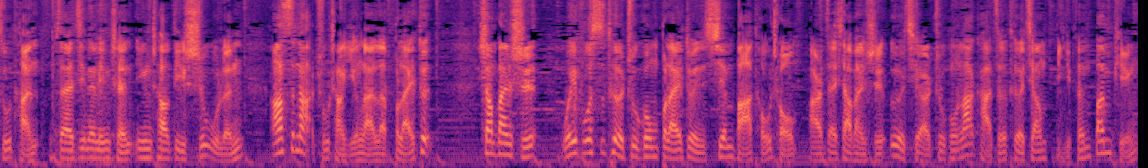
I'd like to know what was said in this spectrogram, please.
足坛在今天凌晨，英超第十五轮，阿森纳主场迎来了布莱顿。上半时，维伯斯特助攻布莱顿先拔头筹，而在下半时，厄齐尔助攻拉卡泽特将比分扳平。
